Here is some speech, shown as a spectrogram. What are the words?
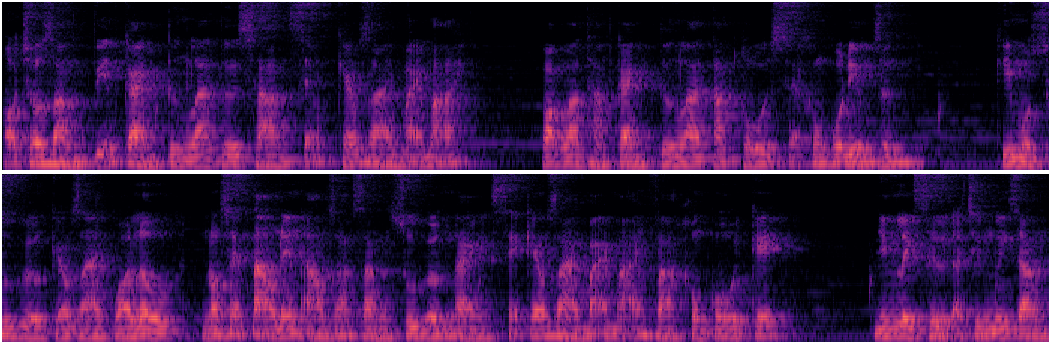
Họ cho rằng viễn cảnh tương lai tươi sáng sẽ kéo dài mãi mãi, hoặc là thảm cảnh tương lai tăm tối sẽ không có điểm dừng khi một xu hướng kéo dài quá lâu, nó sẽ tạo nên ảo giác rằng xu hướng này sẽ kéo dài mãi mãi và không có hồi kết. Nhưng lịch sử đã chứng minh rằng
